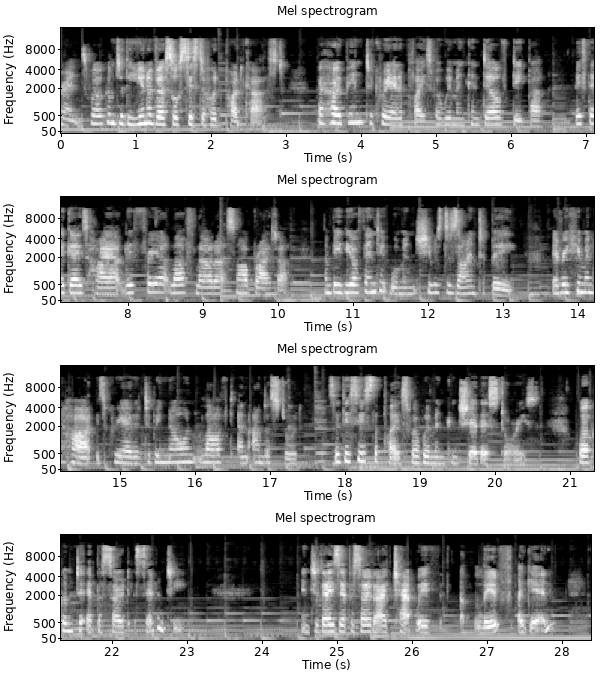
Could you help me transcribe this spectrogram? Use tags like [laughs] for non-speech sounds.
friends. Welcome to the Universal Sisterhood podcast. We're hoping to create a place where women can delve deeper, lift their gaze higher, live freer, laugh louder, smile brighter, and be the authentic woman she was designed to be. Every human heart is created to be known, loved, and understood, so this is the place where women can share their stories. Welcome to episode 70. In today's episode, I chat with Liv again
